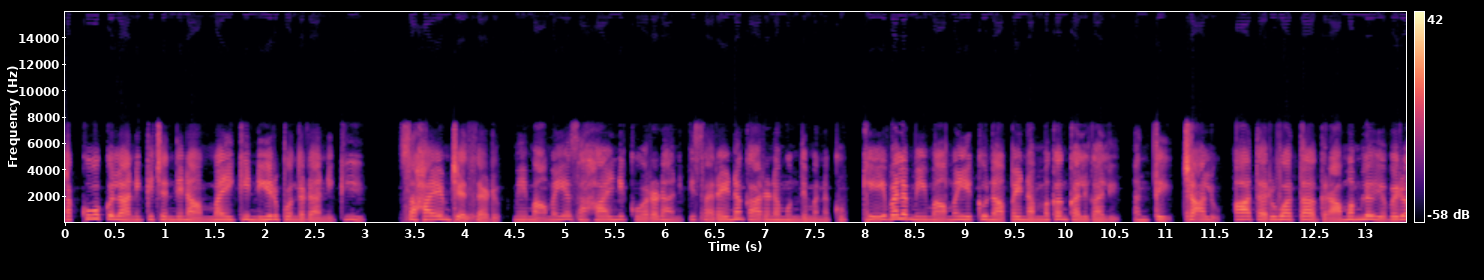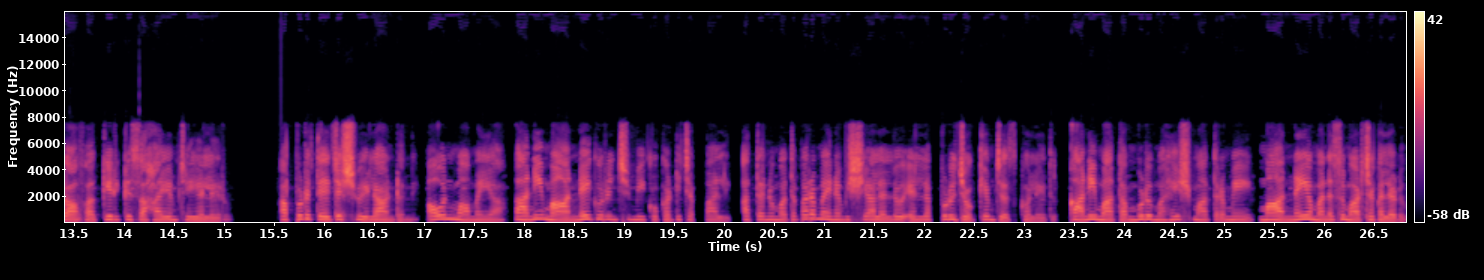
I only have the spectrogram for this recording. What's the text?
తక్కువ కులానికి చెందిన అమ్మాయికి నీరు పొందడానికి సహాయం చేశాడు. మీ మామయ్య సహాయాన్ని కోరడానికి సరైన కారణం ఉంది మనకు. కేవలం మీ మామయ్యకు నాపై నమ్మకం కలగాలి. అంతే చాలు. ఆ తరువాత గ్రామంలో ఎవరు ఆ ఫకీర్‌కి సహాయం చేయలేరు. అప్పుడు తేజస్వి ఇలా అంటుంది. అవును మామయ్య. కానీ మా అన్నయ్య గురించి మీకొకటి చెప్పాలి. అతను మతపరమైన విషయాలలో ఎల్లప్పుడూ జోక్యం చేసుకోలేదు. కానీ మా తమ్ముడు మహేష్ మాత్రమే మా అన్నయ్య మనసు మార్చగలడు.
